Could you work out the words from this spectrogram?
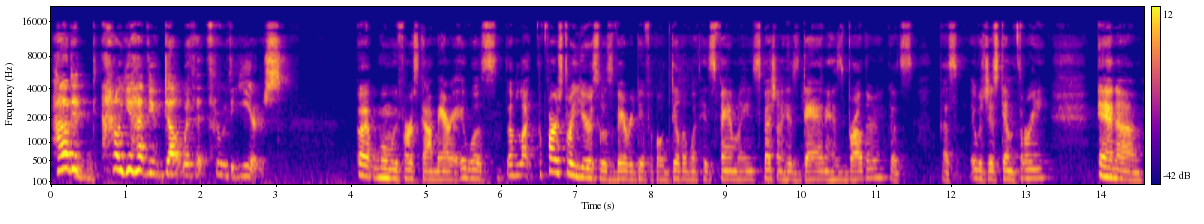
how did how you have you dealt with it through the years? Uh, when we first got married, it was like the first three years was very difficult dealing with his family, especially his dad and his brother, because that's it was just them three. And um,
